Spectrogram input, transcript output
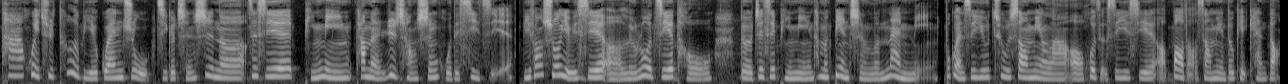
他会去特别关注几个城市呢，这些平民他们日常生活的细节，比方说有一些呃流落街头的这些平民，他们变成了难民，不管是 YouTube 上面啦，哦、呃、或者是一些呃报道上面都可以看到。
